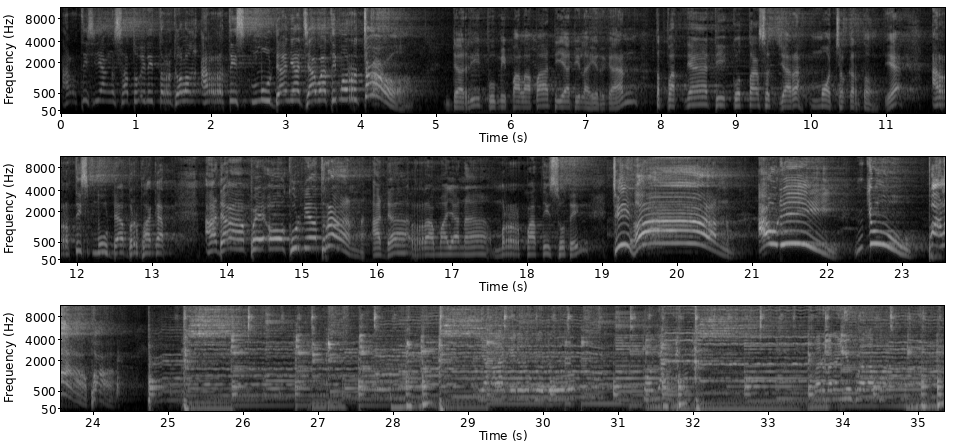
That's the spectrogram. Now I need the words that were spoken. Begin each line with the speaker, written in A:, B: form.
A: Artis yang satu ini tergolong artis mudanya Jawa Timur, Col. Dari bumi Palapa dia dilahirkan, tepatnya di kota sejarah Mojokerto. Ya, artis muda berbakat. Ada PO Kurniatran, ada Ramayana Merpati Suting, Jihan Audi Ju Palapa.
B: Lagi duduk-duduk goyang bareng-bareng Yu Palapa.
